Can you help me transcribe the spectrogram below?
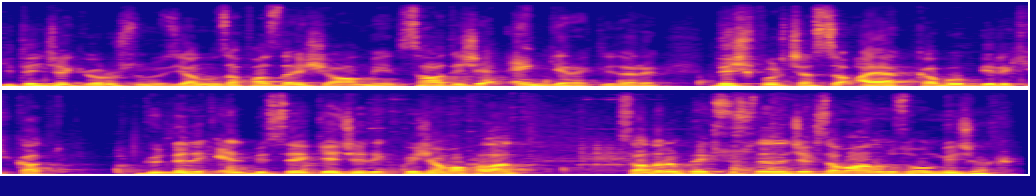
Gidince görürsünüz yanınıza fazla eşya almayın. Sadece en gereklileri. Diş fırçası, ayakkabı, bir iki kat gündelik elbise, gecelik pijama falan. Sanırım pek süslenecek zamanımız olmayacak.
